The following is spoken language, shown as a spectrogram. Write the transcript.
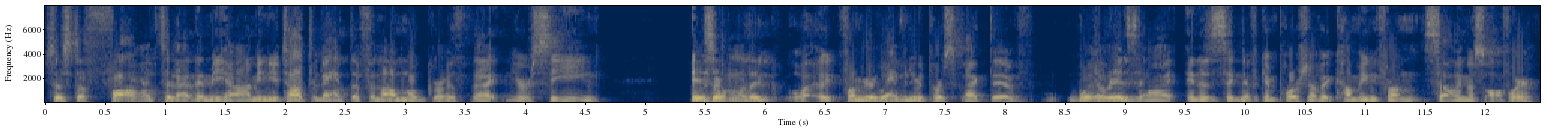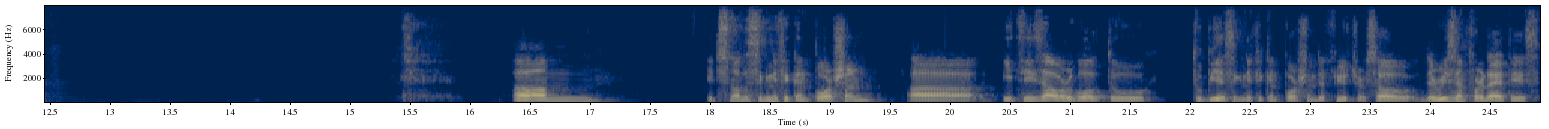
just a follow up to that, then Miha. I mean, you talked about the phenomenal growth that you're seeing. Is a lot of the from your revenue perspective, where is that, and is a significant portion of it coming from selling the software? Um, it's not a significant portion. Uh, it is our goal to to be a significant portion in the future. So the reason for that is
